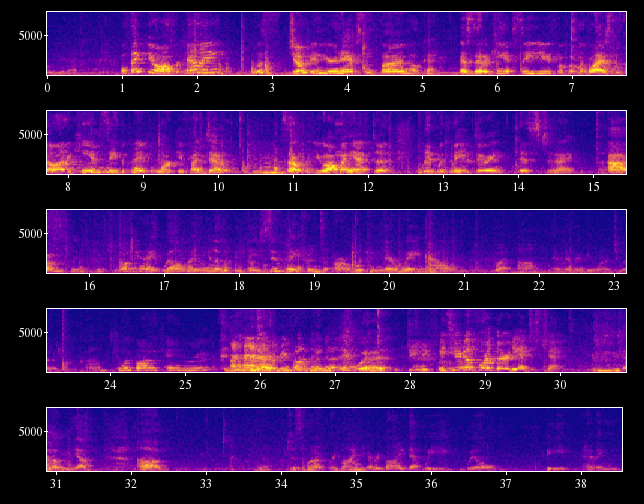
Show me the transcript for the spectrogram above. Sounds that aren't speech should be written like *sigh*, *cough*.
Oh, yeah. Well, thank you all for coming. Let's jump in here and have some fun. Okay. I said I can't see you if I put my glasses on. I can't see the paperwork if I don't. So you all may have to live with me doing this today. Um, Okay, well, I- you know, the, the zoo patrons are working their way out, but, um, and there may be one or two other people come. can we borrow the kangaroo? *laughs* *laughs* That would be fun, wouldn't it? It would. Do you need It's here till four thirty, I just checked. *laughs* Oh, yeah. Um, Just want to remind everybody that we will be having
